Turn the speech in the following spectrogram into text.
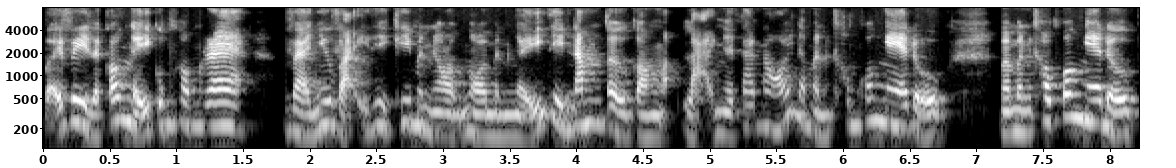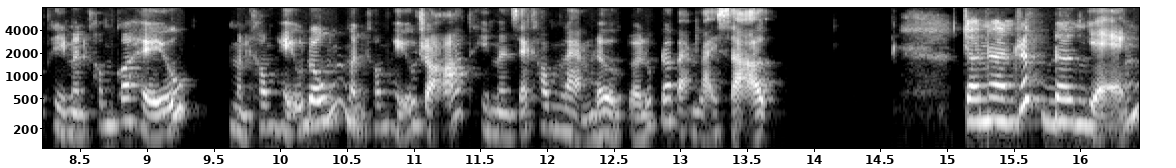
Bởi vì là có nghĩ cũng không ra, và như vậy thì khi mình ngồi ngồi mình nghĩ thì năm từ còn lại người ta nói là mình không có nghe được. Mà mình không có nghe được thì mình không có hiểu. Mình không hiểu đúng, mình không hiểu rõ thì mình sẽ không làm được, rồi lúc đó bạn lại sợ cho nên rất đơn giản,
